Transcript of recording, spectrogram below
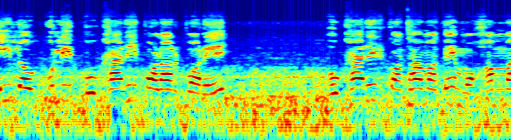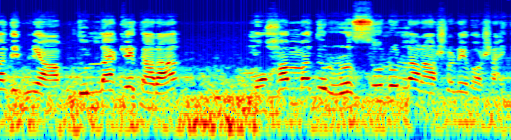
এই লোকগুলি বুখারি পড়ার পরে বুখারির কথা মতে মোহাম্মদ ইবনে আবদুল্লাহকে তারা মোহাম্মদুর রসুল্লাহর আসনে বসায়।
